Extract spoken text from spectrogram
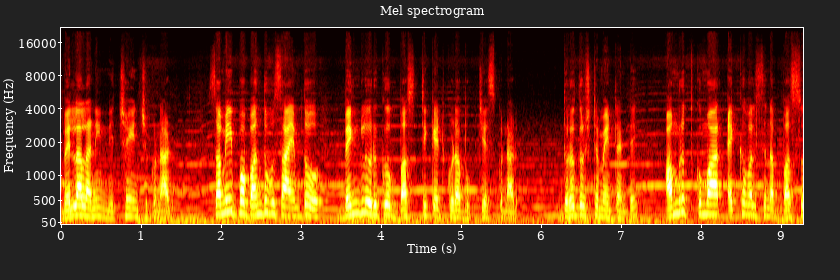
వెళ్ళాలని నిశ్చయించుకున్నాడు. సమీప బంధువు సాయంతో బెంగళూరుకు బస్ టికెట్ కూడా బుక్ చేసుకున్నాడు. దురదృష్టం ఏంటంటే అమృత్ కుమార్ ఎక్కవలసిన బస్సు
